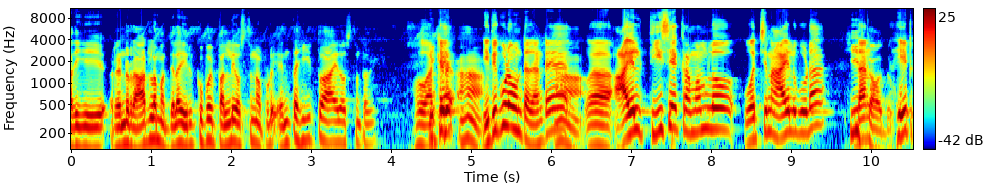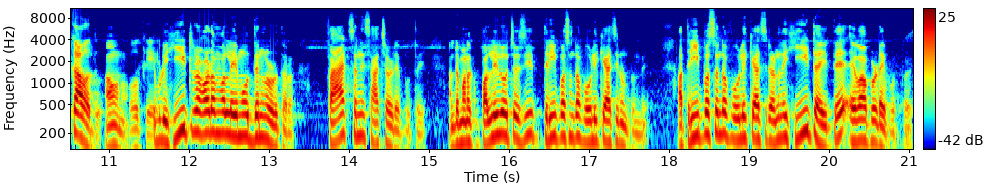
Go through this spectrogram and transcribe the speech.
అది రెండు రాడ్ల మధ్యలో ఇరుక్కుపోయి పల్లి వస్తున్నప్పుడు ఎంత హీట్తో ఆయిల్ వస్తుంటుంది? ఇక్కడ ఇది కూడా ఉంటది. అంటే ఆయిల్ తీసే క్రమంలో వచ్చిన ఆయిల్ కూడా హీట్ కావద్దు. హీట్ కావద్దు. అవును. ఓకే. ఇప్పుడు హీట్ రావడం వల్ల ఏమవుద్దని కూడా అడుగుతారు. ఫ్యాట్స్ అన్ని సాచురేట్ అయిపోతాయి. అంటే మనకు పల్లీలో వచ్చేసి three percent of oleic acid ఉంటుంది. ఆ three percent of oleic acid అనేది హీట్ అయితే ఎవాపరేట్ అయిపోతుంది.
